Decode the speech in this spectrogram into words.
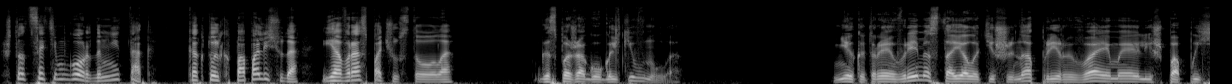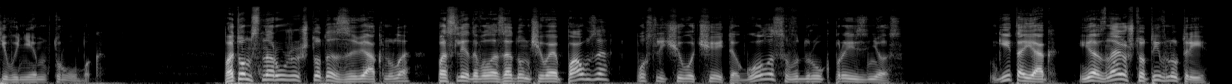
Что-то с этим городом не так. Как только попали сюда, я в раз почувствовала. Госпожа Гоголь кивнула. Некоторое время стояла тишина, прерываемая лишь попыхиванием трубок. Потом снаружи что-то звякнуло, последовала задумчивая пауза, после чего чей-то голос вдруг произнес. «Гитаяк, я знаю, что ты внутри».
